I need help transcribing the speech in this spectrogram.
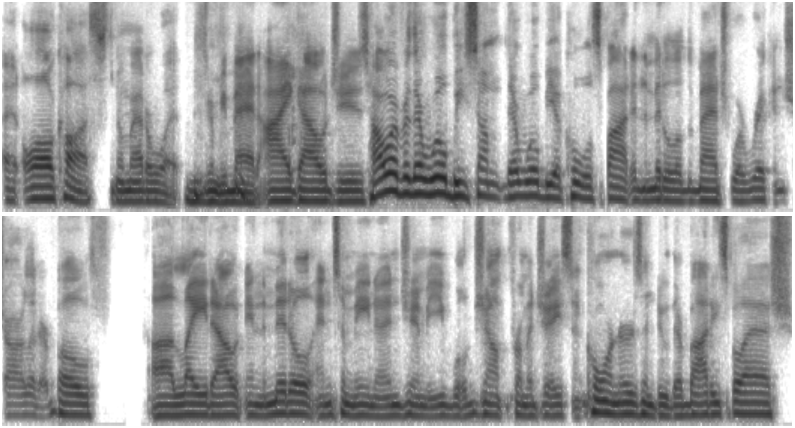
at all costs, no matter what. there's gonna be mad eye gouges. However, there will be some there will be a cool spot in the middle of the match where Ric and Charlotte are both uh laid out in the middle and Tamina and Jimmy will jump from adjacent corners and do their body splash.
